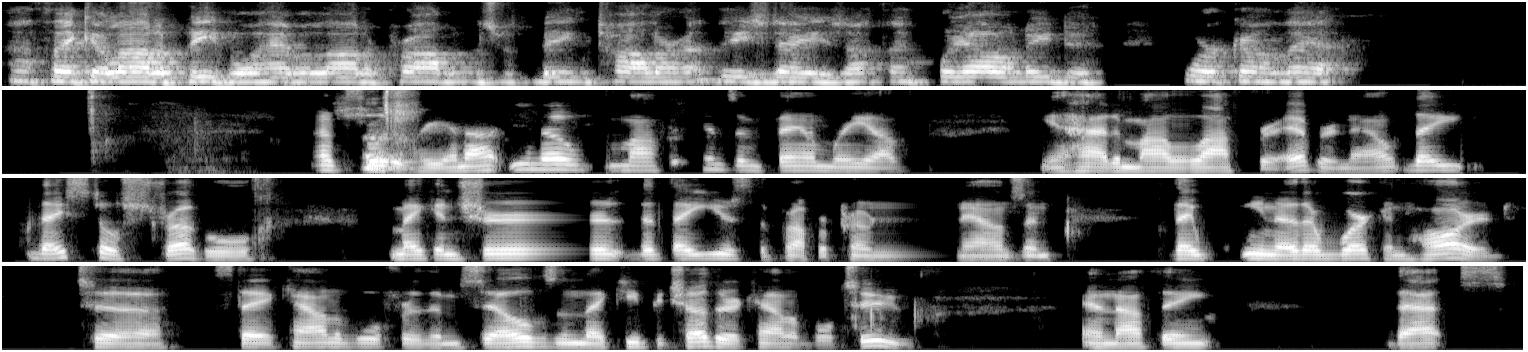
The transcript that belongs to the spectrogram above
I think a lot of people have a lot of problems with being tolerant these days. I think we all need to work on that. Absolutely. And I, you know, my friends and family I've you know, had in my life forever now, they they still struggle making sure that they use the proper pronouns and they you know they're working hard to stay accountable for themselves and they keep each other accountable too and i think that's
